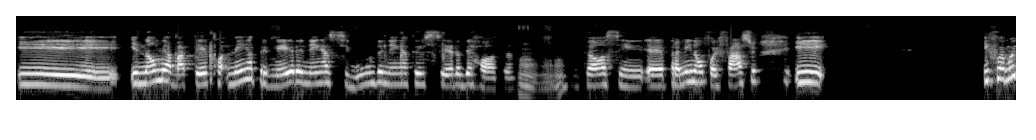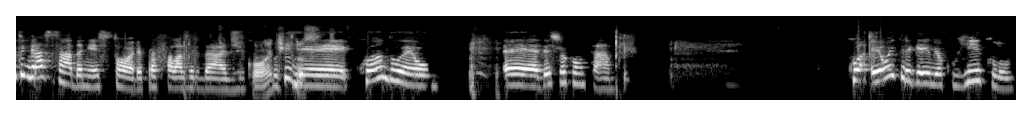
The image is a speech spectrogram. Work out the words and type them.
e, e não me abater nem a primeira, nem a segunda, nem a terceira derrota. Uhum. Então, assim, é, para mim não foi fácil. E, e foi muito engraçada a minha história, para falar a verdade. Conte porque quando eu. É, deixa eu contar. Eu entreguei o meu currículo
